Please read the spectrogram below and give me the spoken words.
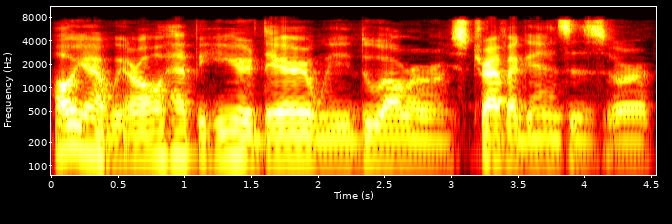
oh yeah we are all happy here there we do our extravagances or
